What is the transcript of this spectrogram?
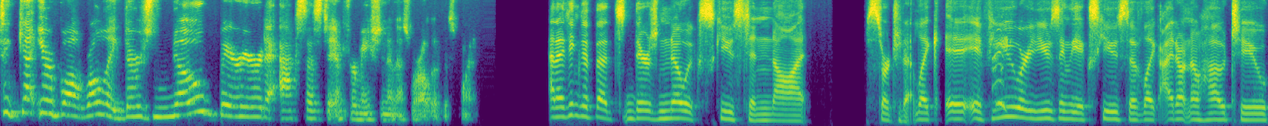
to get your ball rolling. There's no barrier to access to information in this world at this point. And I think that that's there's no excuse to not search it out. Like if you are using the excuse of like I don't know how to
